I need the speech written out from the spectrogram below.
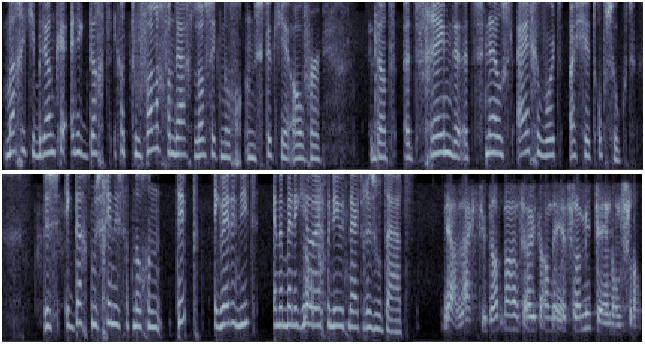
Mag ik je bedanken? En ik dacht, ik had toevallig vandaag las ik nog een stukje over dat het vreemde het snelst eigen wordt als je het opzoekt. Dus ik dacht, misschien is dat nog een tip. Ik weet het niet. En dan ben ik heel nou. erg benieuwd naar het resultaat. Ja, legt u dat maar eens uit aan de islamieten in ons land.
